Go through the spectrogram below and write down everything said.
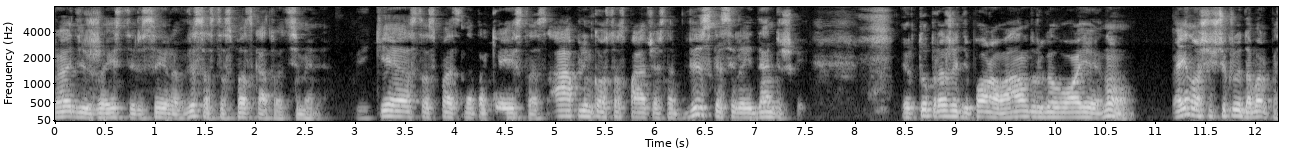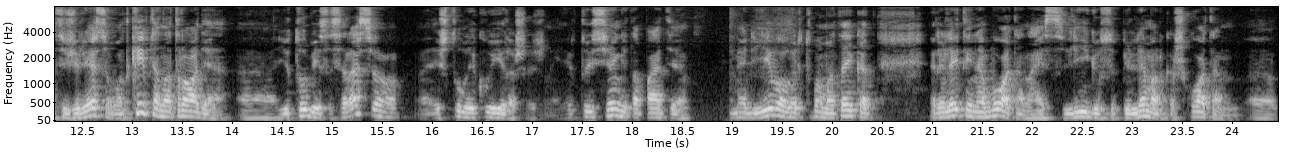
pradedi žaisti ir jisai yra visas tas pats, ką tu atsimeni veikėjas tas pats nepakeistas, aplinkos tos pačios, ne, viskas yra identiškai. Ir tu pražaidi porą valandų ir galvoji, nu, einu aš iš tikrųjų dabar pasižiūrėsiu, vat kaip ten atrodė, uh, YouTube'ai susirasiu uh, iš tų laikų įrašą, žinai. Ir tu įsijungi tą patį medieval ir tu pamatai, kad realiai tai nebuvo tenais lygių supilim ar kažkuo ten. Uh,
